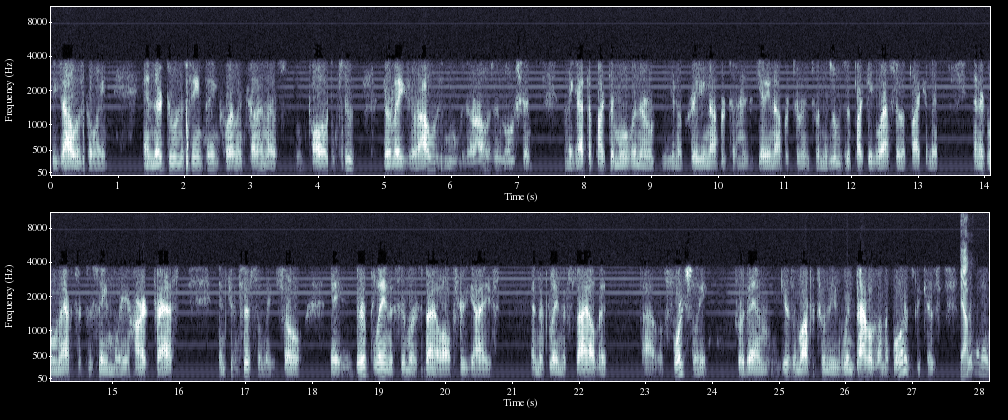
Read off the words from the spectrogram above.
He's always going, and they're doing the same thing. Courtland Cullen are following suit. Their legs are always moving. They're always in motion. And they got the puck, they're moving. They're you know creating opportunities, getting opportunities. When they lose the puck, they go after the puck, and they and they're going after it the same way, hard, fast, and consistently. So they, they're playing a similar style, all three guys, and they're playing the style that, uh, fortunately, for them gives them opportunity to win battles on the boards because yep. they're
